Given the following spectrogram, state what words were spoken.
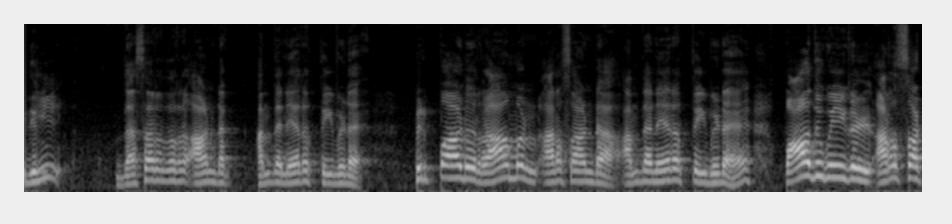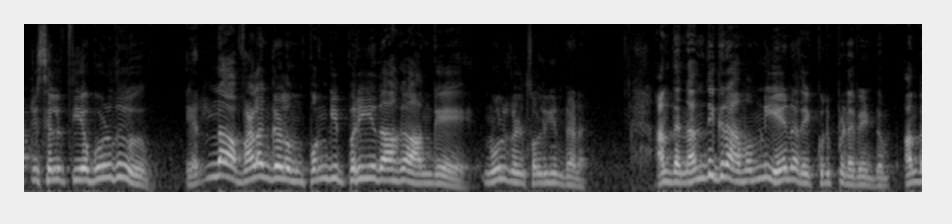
இதில் தசரதர் ஆண்ட அந்த நேரத்தை விட பிற்பாடு ராமன் அரசாண்ட அந்த நேரத்தை விட பாதுகைகள் அரசாட்சி செலுத்திய பொழுது எல்லா வளங்களும் பொங்கி பெரியதாக அங்கே நூல்கள் சொல்கின்றன. அந்த நந்தி கிராமம்னு ஏன் அதை குறிப்பிட வேண்டும்? அந்த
